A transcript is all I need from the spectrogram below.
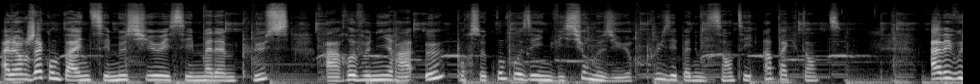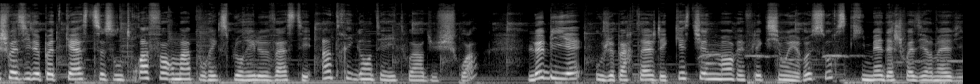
Alors j'accompagne ces monsieur et ces madame plus à revenir à eux pour se composer une vie sur mesure, plus épanouissante et impactante. Avez-vous choisi le podcast? Ce sont trois formats pour explorer le vaste et intrigant territoire du choix. Le billet, où je partage des questionnements, réflexions et ressources qui m'aident à choisir ma vie.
